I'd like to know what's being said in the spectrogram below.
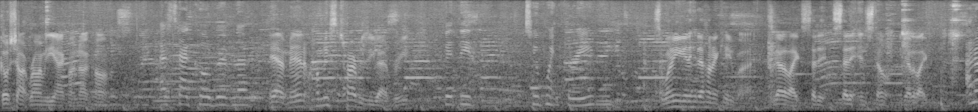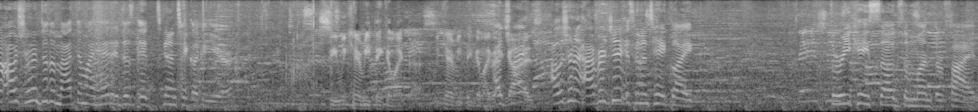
go shop RamiTheIcon.com. Hashtag code Brivna. Yeah, man. How many subscribers do you got, Bree? 52.3. So when are you gonna hit 100k by? You gotta like set it set it in stone. You gotta like I know. I was trying to do the math in my head. It just it's gonna take like a year. see. We can't be thinking like that. We can't be thinking like I that, tried. guys. I was trying to average it. It's gonna take like 3k subs a month or five.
